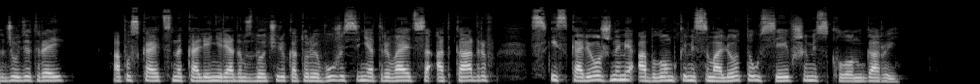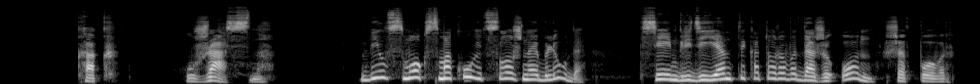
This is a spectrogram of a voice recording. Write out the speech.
Джудит Рэй опускается на колени рядом с дочерью, которая в ужасе не отрывается от кадров с искореженными обломками самолета, усеявшими склон горы. Как ужасно! Билл Смок смакует сложное блюдо, все ингредиенты которого даже он, шеф-повар,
